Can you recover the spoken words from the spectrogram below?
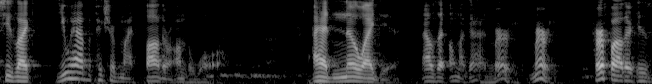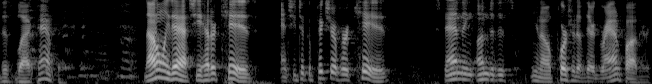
she's like, You have a picture of my father on the wall. I had no idea. And I was like, Oh my God, Murray, Murray. Her father is this Black Panther. Not only that, she had her kids, and she took a picture of her kids standing under this you know, portrait of their grandfather,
